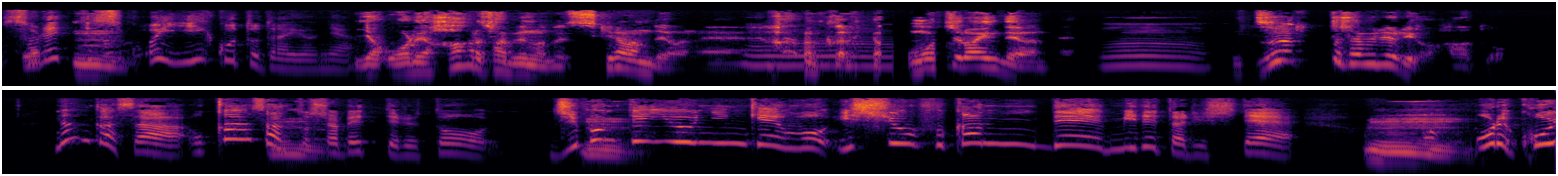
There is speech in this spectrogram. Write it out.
それってすごいいいことだよねい。や、俺、ハード喋るのね、好きなんだよね。うんなんかね、面白いんだよね。うん。ずっと喋れるよ、ハード。なんかさ、お母さんと喋ってると、自分っていう人間を一瞬俯瞰で見れたりして、うん。俺こうい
